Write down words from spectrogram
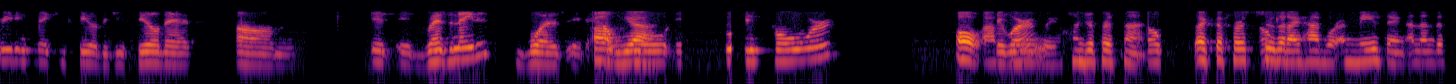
readings make you feel? Did you feel that um it it resonated? Was it helpful oh, yeah. moving forward? Oh, absolutely, hundred percent. Oh. Like the first two okay. that I had were amazing, and then this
